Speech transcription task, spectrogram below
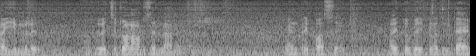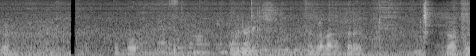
കയ്യമ്മൽ ഇത് വെച്ചിട്ട് വേണം അവിടെ ചെല്ലാൻ എൻട്രി പാസ് ആയിട്ട് ഉപയോഗിക്കുന്നത് ഈ ടാഗാണ് അപ്പോൾ മുതലാളി. നമ്മളെ ഭാഗത്തത് ബാപ്പു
